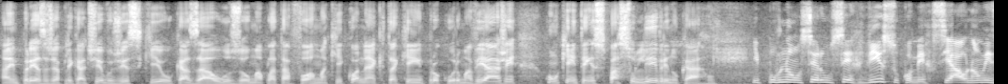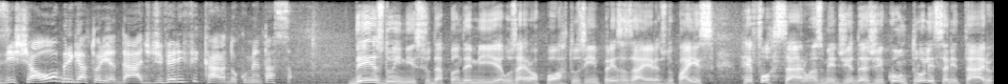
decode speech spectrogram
A empresa de aplicativos disse que o casal usou uma plataforma que conecta quem procura uma viagem com quem tem espaço livre no carro. E por não ser um serviço comercial, não existe a obrigatoriedade de verificar a documentação. Desde o início da pandemia, os aeroportos e empresas aéreas do país reforçaram as medidas de controle sanitário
